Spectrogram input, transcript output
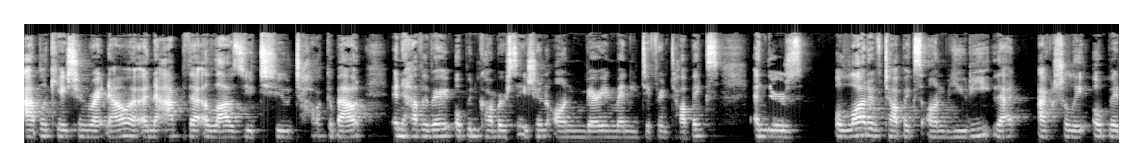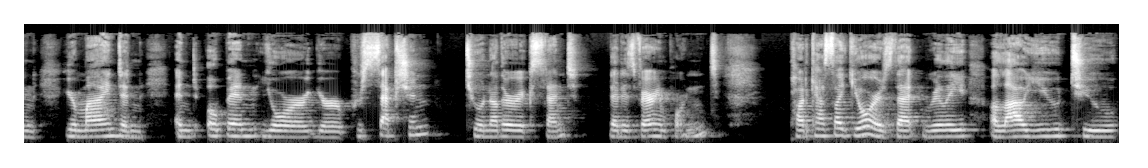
application right now, an app that allows you to talk about and have a very open conversation on very many different topics. And there's a lot of topics on beauty that actually open your mind and and open your your perception to another extent that is very important podcasts like yours that really allow you to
